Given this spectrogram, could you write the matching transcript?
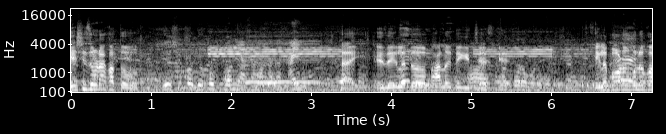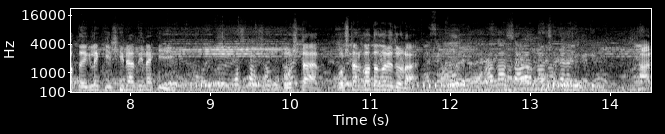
দেশি জোড়া কত? তাই? এই যেগুলো তো ভালোই দেখিচ্ছে আজকে। এগুলো বড়গুলো কত? এগুলো কি সিরাজি নাকি? Poster poster. কত করে জোড়া? আর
